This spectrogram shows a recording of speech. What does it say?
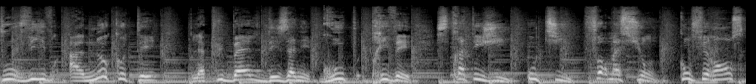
pour vivre à nos côtés la plus belle des années. Groupe privé, stratégie, outils, formation, conférences,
